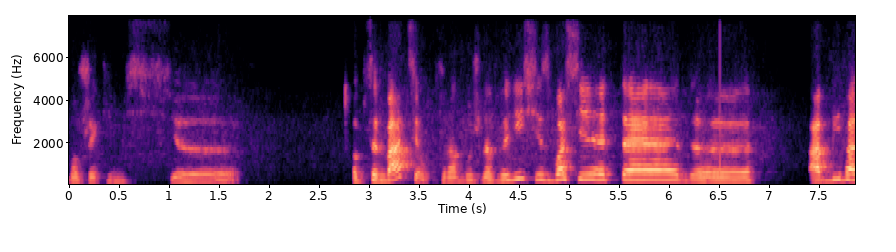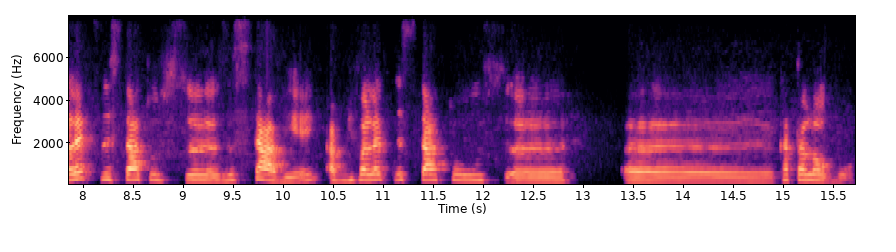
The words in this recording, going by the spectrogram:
może jakimś e, obserwacją, którą można wynieść, jest właśnie ten e, ambiwalentny status zestawień, ambiwalentny status katalogu,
